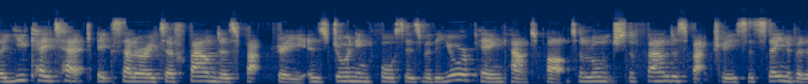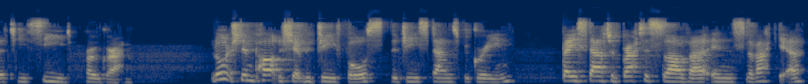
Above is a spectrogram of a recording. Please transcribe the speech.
The UK tech accelerator Founders Factory is joining forces with a European counterpart to launch the Founders Factory Sustainability Seed Programme. Launched in partnership with G-Force, the G stands for Green, based out of Bratislava in Slovakia,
